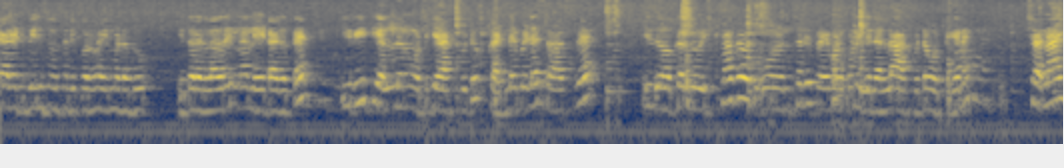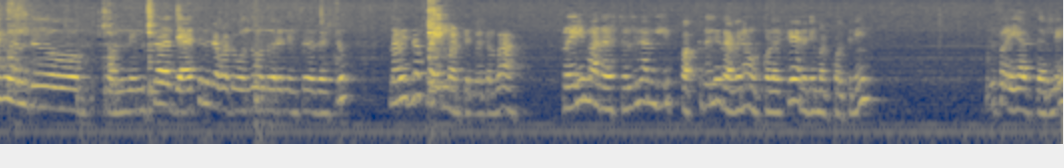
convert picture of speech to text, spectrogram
ಕ್ಯಾರೆಟ್ ಬೀನ್ಸ್ ಒಂದ್ಸರಿ ಫ್ರೈ ಮಾಡೋದು, ಈ ಥರ ಎಲ್ಲ ಆದ್ರೆ ಇನ್ನೂ ಲೇಟ್ ಆಗುತ್ತೆ. ಈ ರೀತಿ ಎಲ್ಲನೂ ಒಟ್ಟಿಗೆ ಹಾಕ್ಬಿಟ್ಟು ಕಡಲೆಬೇಳೆ ಸಾಸಿವೆ, ಇದು ಕರಿಬೇವು ಇಷ್ಟು ಮಾತ್ರ ಒಂದ್ಸರಿ ಫ್ರೈ ಮಾಡ್ಕೊಂಡು ಇದನ್ನೆಲ್ಲ ಹಾಕ್ಬಿಟ್ಟು ಒಟ್ಟಿಗೆ ಚೆನ್ನಾಗಿ ಒಂದು ಒಂದು ನಿಮಿಷ, ಜಾಸ್ತಿ ನಿಮಿಷ ಒಂದು ಒಂದೂವರೆ ನಿಮಿಷದಷ್ಟು ನಾವು ಇದನ್ನ ಫ್ರೈ ಮಾಡ್ತಿರ್ಬೇಕಲ್ವಾ? ಫ್ರೈ ಮಾಡೋಷ್ಟರಲ್ಲಿ ನಾನು ಇಲ್ಲಿ ಪಕ್ಕದಲ್ಲಿ ರವೆನ ಉಟ್ಕೊಳ್ಳೋಕ್ಕೆ ರೆಡಿ ಮಾಡ್ಕೊಳ್ತೀನಿ. ಇದು ಫ್ರೈ ಆಗ್ತಾ ಇರಲಿ.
